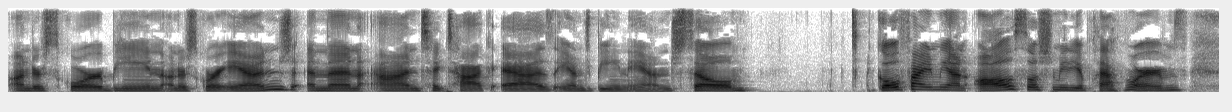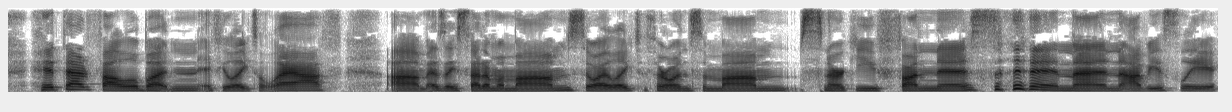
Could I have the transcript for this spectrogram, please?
underscore bean underscore Ange, and then on TikTok as Ange Bean Ange. So Go find me on all social media platforms. Hit that follow button if you like to laugh. Um, as I said, I'm a mom, so I like to throw in some mom snarky funness and then obviously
